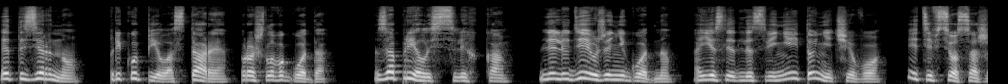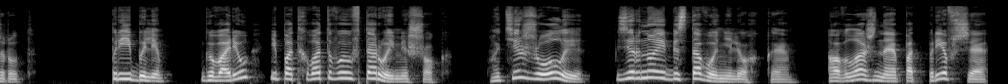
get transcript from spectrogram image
«Это зерно. Прикупила, старое, прошлого года. Запрелась слегка. Для людей уже негодно. А если для свиней, то ничего. Эти все сожрут». «Прибыли», – говорю и подхватываю второй мешок. «А тяжелые. Зерно и без того нелегкое. А влажное, подпревшее,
